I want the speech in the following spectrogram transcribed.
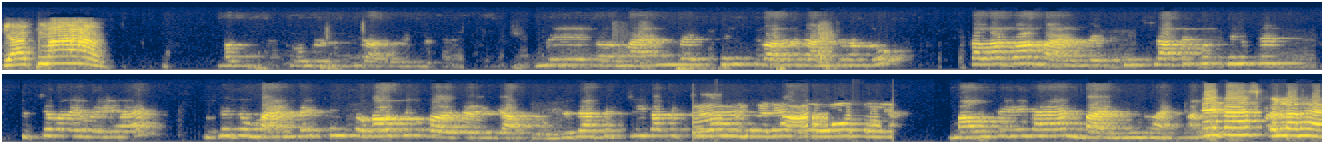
यस मैम बस दो मिनट की लेते हैं मैं मैन मेड थिंग्स के बारे में जानते हैं हम लोग। कलर का मैन मेड थिंग्स यहाँ पे कुछ थिंग्स के पिक्चर बने हुए हैं। उसमें जो मैन मेड थिंग्स होगा उसी को करेंगे आप लोग। जैसे यहाँ ट्री का पिक्चर माउंटेन है। बैलून है मेरे पास कलर है।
